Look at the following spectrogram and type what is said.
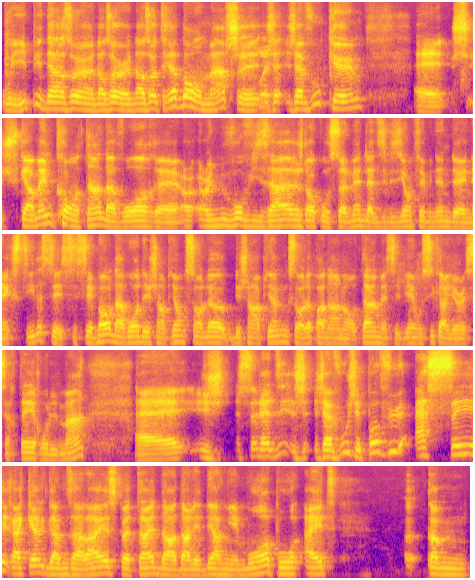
Oui, puis dans un, dans un, dans un très bon match, j'avoue que euh, je suis quand même content d'avoir euh, un, nouveau visage donc, au sommet de la division féminine de NXT. C'est bon d'avoir des champions qui sont là, des championnes qui sont là pendant longtemps, mais c'est bien aussi quand il y a un certain roulement. Euh, cela dit, j'avoue, je n'ai pas vu assez Raquel Gonzalez peut-être dans, les derniers mois pour être comme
